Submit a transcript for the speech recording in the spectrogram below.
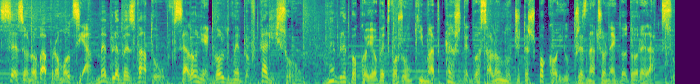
Sezonowa promocja Meble bez VAT-u w salonie Goldmeb w Kaliszu. Meble pokojowe tworzą klimat każdego salonu czy też pokoju przeznaczonego do relaksu.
